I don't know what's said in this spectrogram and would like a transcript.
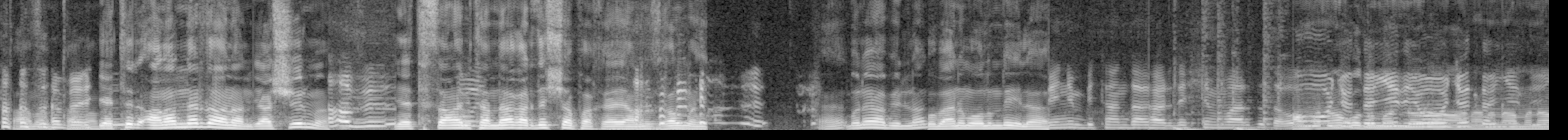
tamam tamam. Getir anan nerede anan? Yaşıyor mu? Abi Getir sana bir tane daha kardeş yapak ya yalnız kalmayın. He? Bu ne yapıyorsun lan? Bu benim oğlum değil ha. benim bir tane daha kardeşim vardı da. o- Amına kodumun doğru ananın amına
